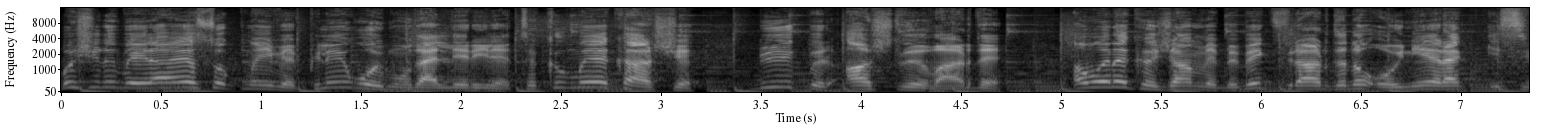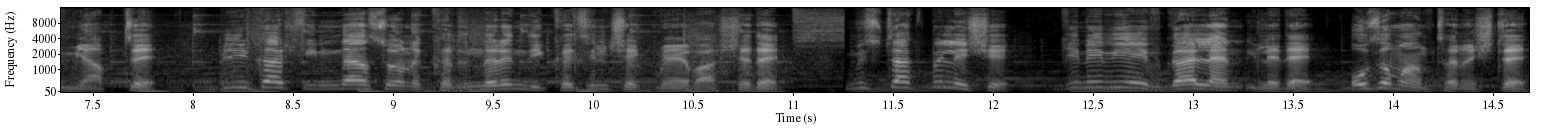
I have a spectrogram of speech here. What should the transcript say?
başını belaya sokmayı ve Playboy modelleriyle takılmaya karşı büyük bir açlığı vardı. Avanak Ajan ve Bebek Firarda'da oynayarak isim yaptı. Birkaç filmden sonra kadınların dikkatini çekmeye başladı. Müstakbel eşi Genevieve Gallen ile de o zaman tanıştı.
